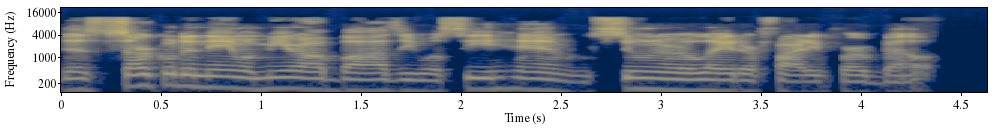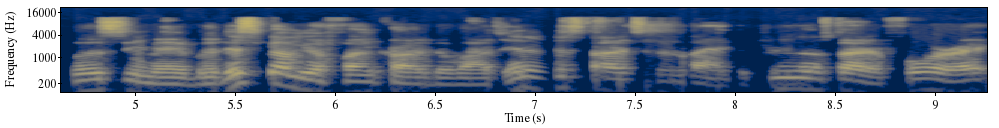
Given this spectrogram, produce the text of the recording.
the circle to name Amir Albazi will see him sooner or later fighting for a belt. We'll see, man. But this is gonna be a fun card to watch. And it starts at like the prelim start at four, right?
